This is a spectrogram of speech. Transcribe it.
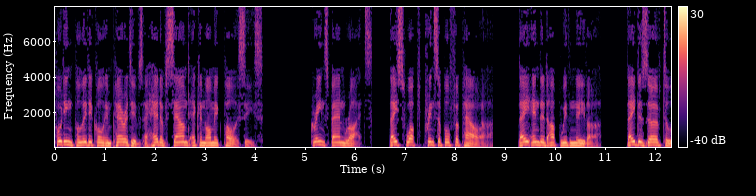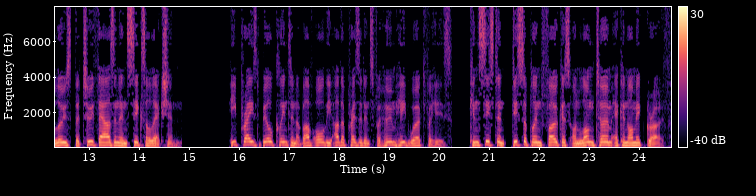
putting political imperatives ahead of sound economic policies. Greenspan writes, they swapped principle for power. They ended up with neither. They deserved to lose the 2006 election. He praised Bill Clinton above all the other presidents for whom he'd worked for his consistent, disciplined focus on long-term economic growth.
